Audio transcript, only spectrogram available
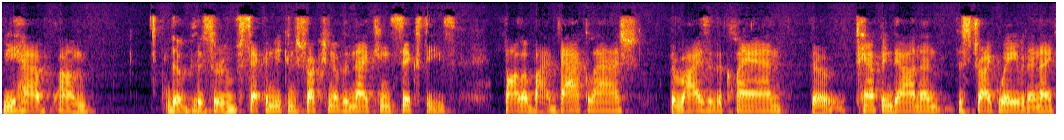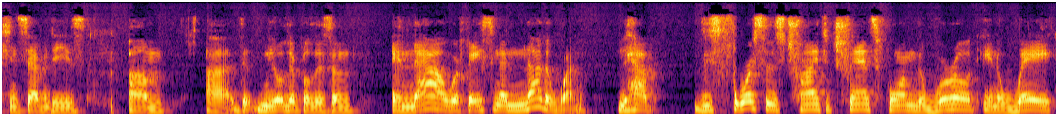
We have um, the, the, sort of second Reconstruction of the 1960s, followed by backlash, the rise of the Klan, the tamping down on the strike wave in the 1970s, um, uh, the neoliberalism and now we're facing another one. You have these forces trying to transform the world in a way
